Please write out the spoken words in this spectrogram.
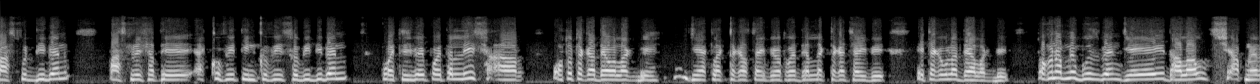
পাসপোর্ট দিবেন পাসপোর্টের সাথে এক কপি তিন কপি ছবি দিবেন, পঁয়ত্রিশ বাই পঁয়তাল্লিশ, আর অত টাকা দেওয়া লাগবে? যে এক লাখ টাকা চাইবে অথবা দেড় লাখ টাকা চাইবে, এই টাকাগুলো দেওয়া লাগবে। তখন আপনি বুঝবেন যে এই দালাল, সে আপনার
